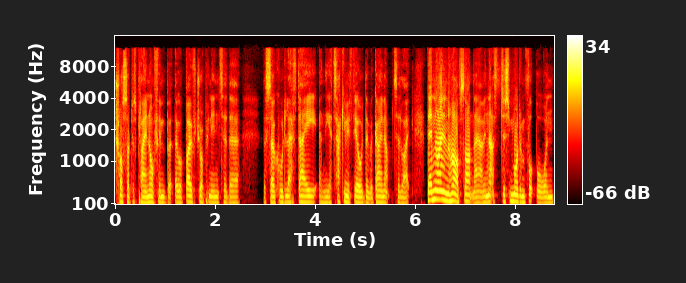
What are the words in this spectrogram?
Trossard was playing off him, but they were both dropping into the the so-called left eight and the attacking midfield. They were going up to like they're nine and a halfs, aren't they? I mean, that's just modern football, and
